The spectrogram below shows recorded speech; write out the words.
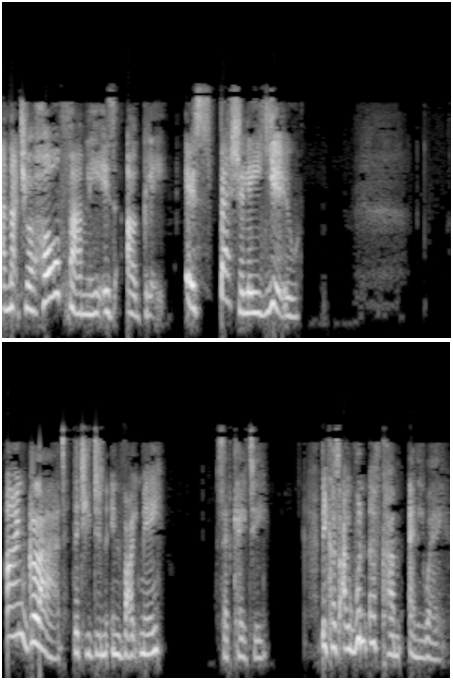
and that your whole family is ugly, especially you. I'm glad that you didn't invite me, said Katie, because I wouldn't have come anyway.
